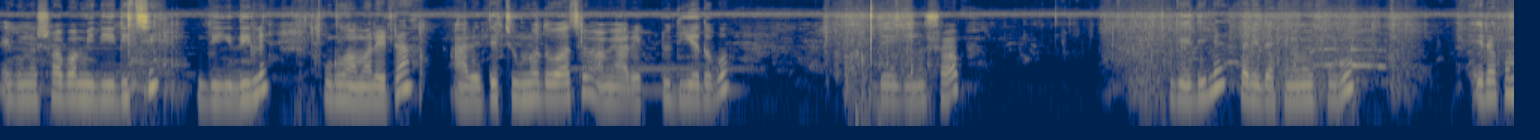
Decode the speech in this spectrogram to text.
এগুলো সব আমি দিয়ে দিচ্ছি দিয়ে দিলে পুরো আমার এটা আর এতে চুনো দেওয়া আছে, আমি আর একটু দিয়ে দেবো। দিয়ে এগুলো সব দিয়ে দিলে, তাহলে দেখেন আমি পুরো এরকম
